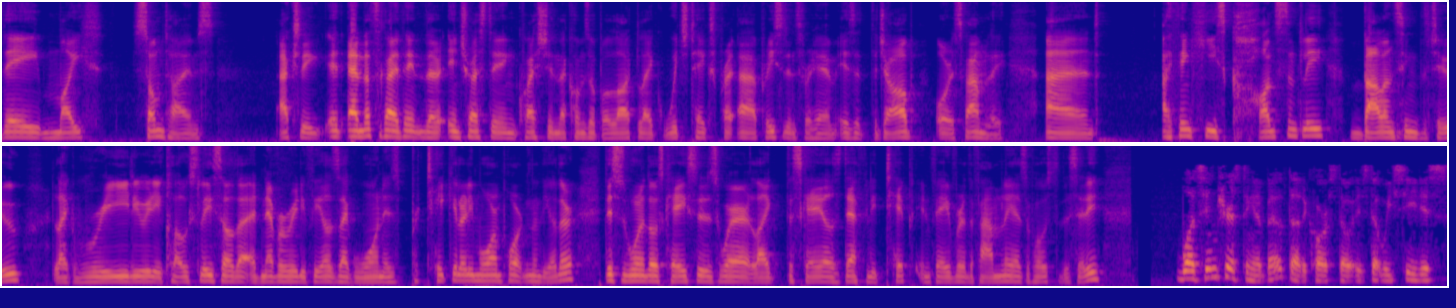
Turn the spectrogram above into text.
they might sometimes actually it, and that's the kind of thing the interesting question that comes up a lot like which takes pre- uh, precedence for him? Is it the job or his family? And I think he's constantly balancing the two like really really closely so that it never really feels like one is particularly more important than the other. This is one of those cases where like the scales definitely tip in favor of the family as opposed to the city. What's interesting about that, of course, though, is that we see this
